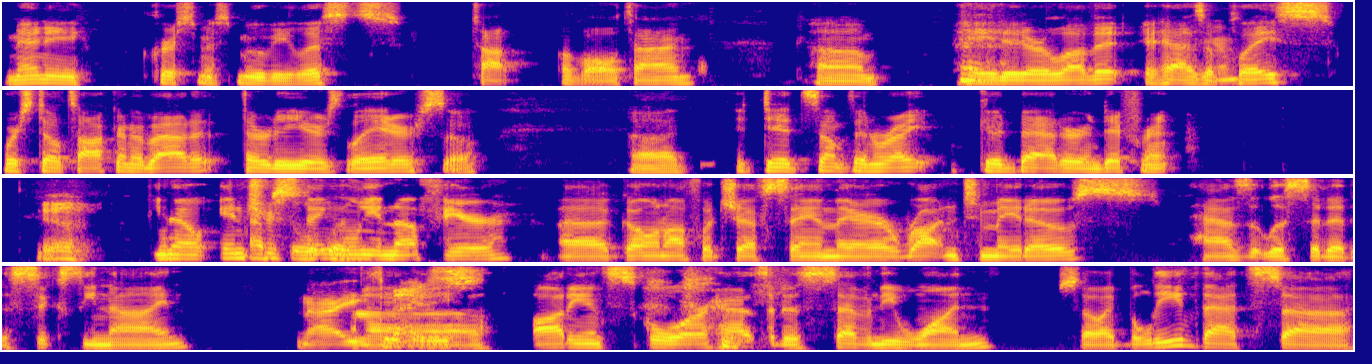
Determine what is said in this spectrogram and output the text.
many Christmas movie lists, top of all time. Um, hate it or love it, it has Yeah. a place. We're still talking about it thirty years later, so uh, it did something right, good, bad, or indifferent. Yeah. you know, interestingly Absolutely. enough, here uh, going off what Jeff's saying there, Rotten Tomatoes has it listed at a sixty nine. Nice. Uh, Nice. audience score has it as 71. So I believe that's uh,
